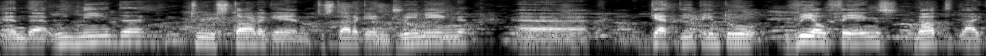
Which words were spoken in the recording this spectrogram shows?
and uh, we need to start again, to start again dreaming, uh, get deep into real things, not like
